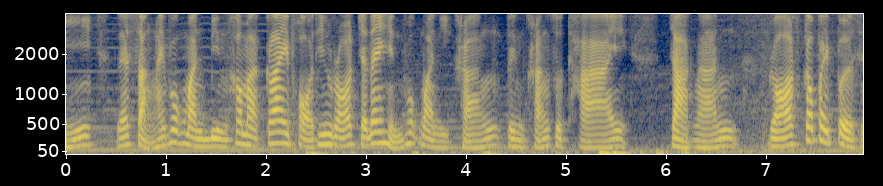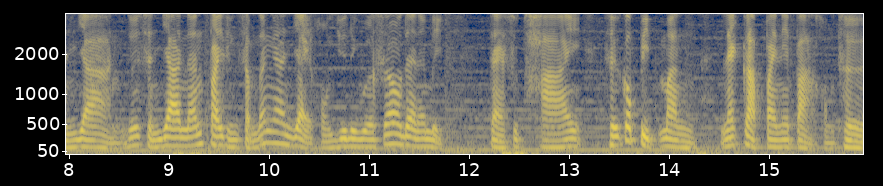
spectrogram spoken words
นี้ และสั่งให้พวกมันบินเข้ามาใกล้พอที่รอสจะได้เห็นพวกมันอีกครั้ง เป็นครั้งสุดท้าย จากนั้นรอสก็ไปเปิดสัญญาณ โดยสัญญาณนั้นไปถึงสำนักงานใหญ่ของ Universal Dynamics แต่สุดท้าย เธอก็ปิดมันและกลับไปในป่าของเธอ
